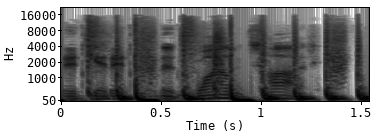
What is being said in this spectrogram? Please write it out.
get it, get it, get it while it's hot.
